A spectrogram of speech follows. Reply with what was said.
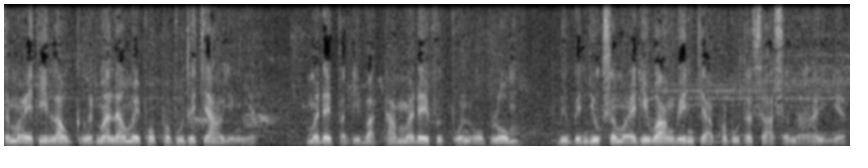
สมัยที่เราเกิดมาแล้วไม่พบพระพุทธเจ้าอย่างเงี้ยไม่ได้ปฏิบัติธรรมไม่ได้ฝึกฝนอบรม หรือเป็นยุคสมัยที่ว่างเว้นจากพระพุทธศาสนาอย่างเงี้ย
